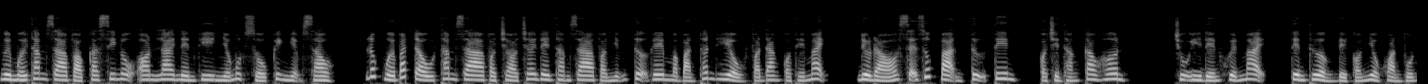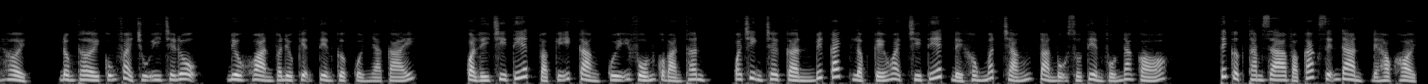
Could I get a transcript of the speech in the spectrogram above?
Người mới tham gia vào casino online nên ghi nhớ một số kinh nghiệm sau. Lúc mới bắt đầu tham gia vào trò chơi nên tham gia vào những tựa game mà bản thân hiểu và đang có thế mạnh. Điều đó sẽ giúp bạn tự tin, có chiến thắng cao hơn. Chú ý đến khuyến mại, tiền thưởng để có nhiều khoản vốn hời, đồng thời cũng phải chú ý chế độ, điều khoản và điều kiện tiền cược của nhà cái. Quản lý chi tiết và kỹ càng quỹ vốn của bản thân, quá trình chơi cần biết cách lập kế hoạch chi tiết để không mất trắng toàn bộ số tiền vốn đang có. Tích cực tham gia vào các diễn đàn để học hỏi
